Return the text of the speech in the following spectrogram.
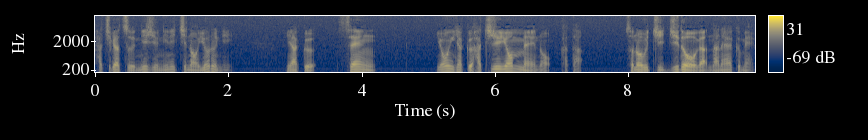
8月22日の夜に約1484名の方そのうち児童が700名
